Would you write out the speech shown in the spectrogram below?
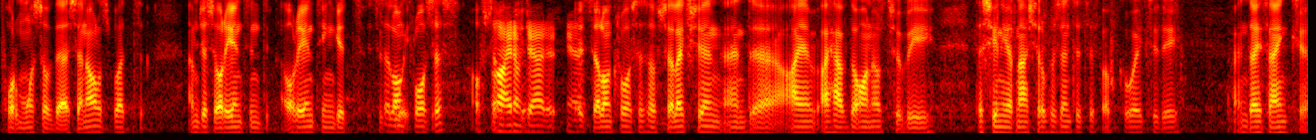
for most of the SNRs, but I'm just orienting, orienting it. It's a long Kuwait. process of Oh, selection. I don't doubt it. Yeah. It's a long process of selection, and uh, I, am, I have the honor to be the senior national representative of Kuwait today. And I thank uh,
